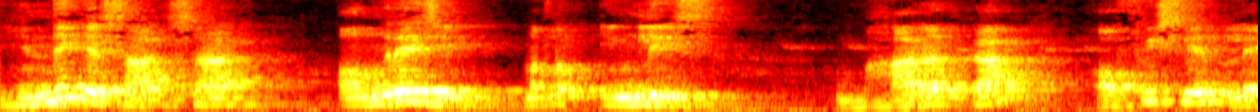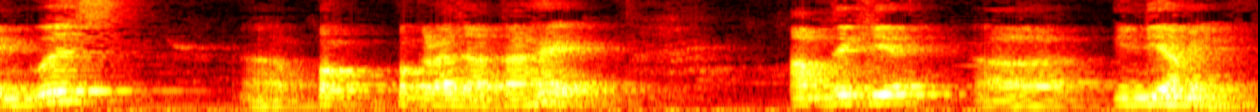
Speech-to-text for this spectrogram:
हिंदी के साथ साथ अंग्रेज़ी मतलब इंग्लिश भारत का ऑफिशियल लैंग्वेज पक, पकड़ा जाता है। आप देखिए इंडिया में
